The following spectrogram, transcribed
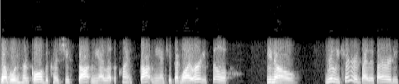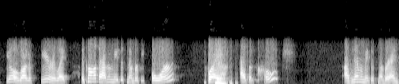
doubling her goal because she stopped me. I let the client stop me and she said, Well, I already feel, you know, really triggered by this. I already feel a lot of fear. Like it's not like I haven't made this number before, but Yeah. as a coach, I've never made this number and,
